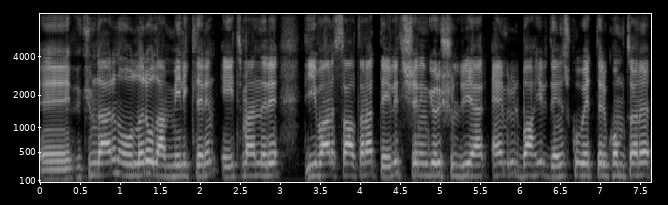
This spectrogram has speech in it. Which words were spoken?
Ee, hükümdarın oğulları olan meliklerin eğitmenleri, Divanı Saltanat devlet işlerinin görüşüldüğü yer, Emrül Bahir Deniz Kuvvetleri Komutanı,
